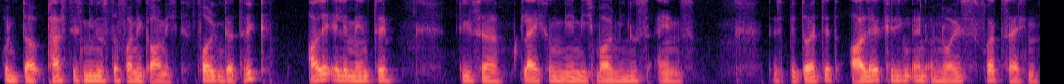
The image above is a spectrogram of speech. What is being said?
und da passt das Minus da vorne gar nicht. Folgender Trick, alle Elemente dieser Gleichung nehme ich mal minus 1. Das bedeutet, alle kriegen ein neues Vorzeichen.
